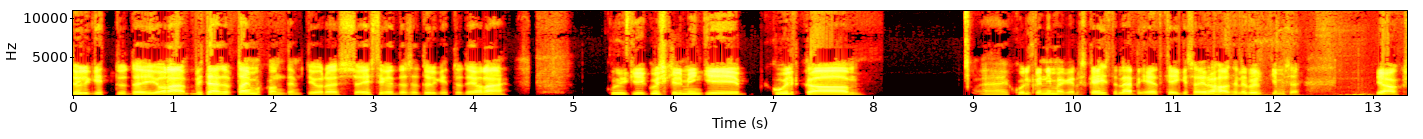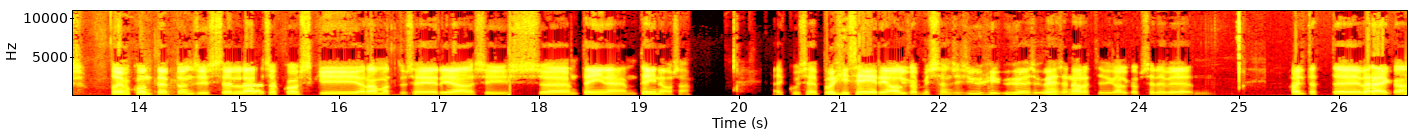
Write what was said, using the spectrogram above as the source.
tõlgitud ei ole või tähendab Time of Contempti juures eesti keelde seda tõlgitud ei ole. kuigi kuskil mingi kulka, kulka nimekirjas käis ta läbi, et keegi sai raha selle tõlkimise jaoks Time Content on siis selle Sapkovski raamatuseeria siis äh, teine, teine osa. et kui see põhiseeria algab, mis on siis ühi, ühes, ühese narratiiviga algab selle haldjate verega,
